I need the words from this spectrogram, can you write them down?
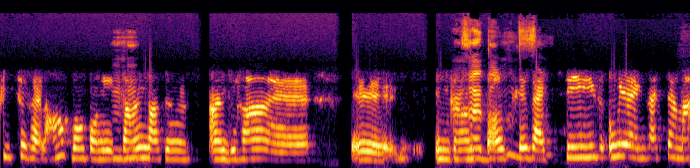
tout se relance. Donc, on est quand Mhm. même dans une, un grand, euh, euh, une grande phase très active. Oui, exactement.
